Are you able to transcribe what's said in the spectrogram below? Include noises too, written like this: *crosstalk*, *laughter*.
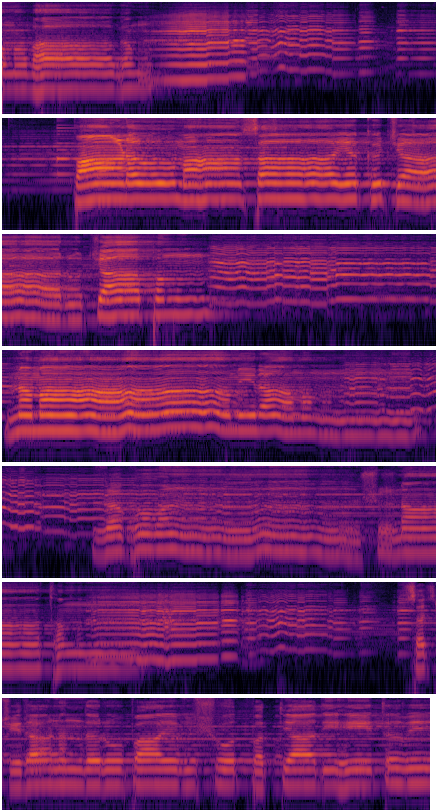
सीतासमारोपितवामभागम् पाणौ महासायकचारुचापम् नमामि रामं रघुवंशनाथम्। सच्चिदानन्दरूपाय विश्वोत्पत्त्यादिहेतवे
